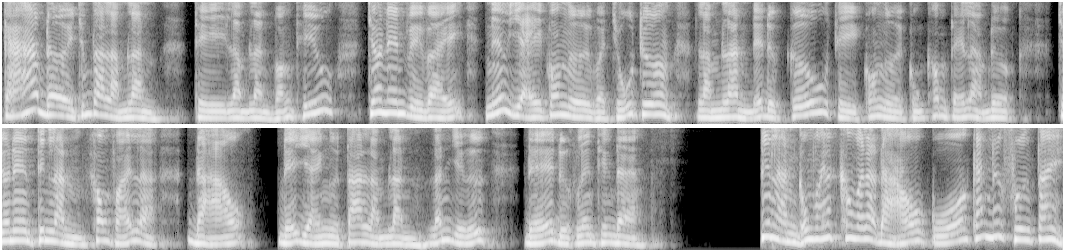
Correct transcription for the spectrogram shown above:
cả đời chúng ta làm lành thì làm lành vẫn thiếu. Cho nên vì vậy, nếu dạy con người và chủ trương làm lành để được cứu thì con người cũng không thể làm được. Cho nên tin lành không phải là đạo để dạy người ta làm lành, lánh dữ để được lên thiên đàng. Tin lành cũng phải không phải là đạo của các nước phương tây.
